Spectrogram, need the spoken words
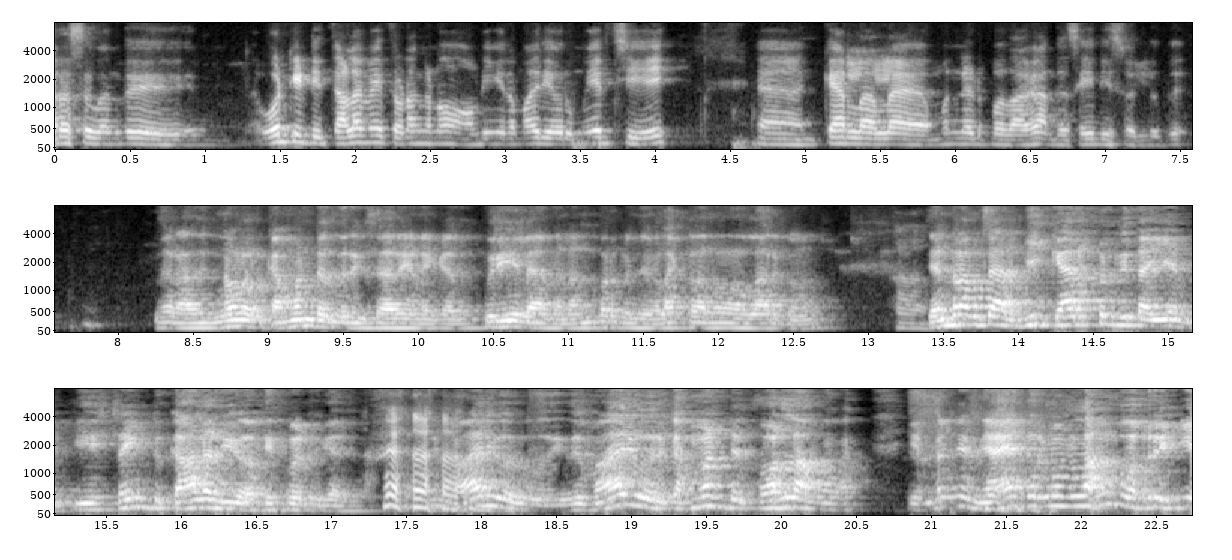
அரசு வந்து ஓடிடி தலைமை தொடங்கணும் அப்படிங்கிற மாதிரி ஒரு முயற்சியை கேரளாவில் கேரளால முன்னெடுப்பதாக அந்த செய்தி சொல்லுது. சார் அதுக்கு முன்னால ஒரு கமெண்ட் வந்துருக்கு சார் எனக்கு அது புரியல. அந்த நண்பர் கொஞ்சம் விளக்கலாம் நல்லா இருக்கும். Jenram sir be careful with ஐயன். Is trying to collar you அப்படின்னு போட்டிருக்காரு. இது மாதிரி ஒரு இது மாதிரி ஒரு கமெண்ட் போடலாம். என்னங்க நியாய தர்மம் எல்லாம் போடுறீங்க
